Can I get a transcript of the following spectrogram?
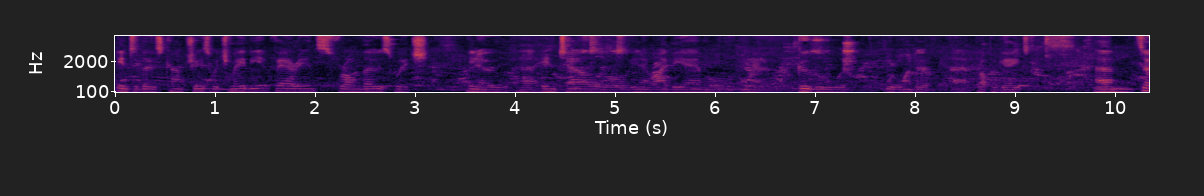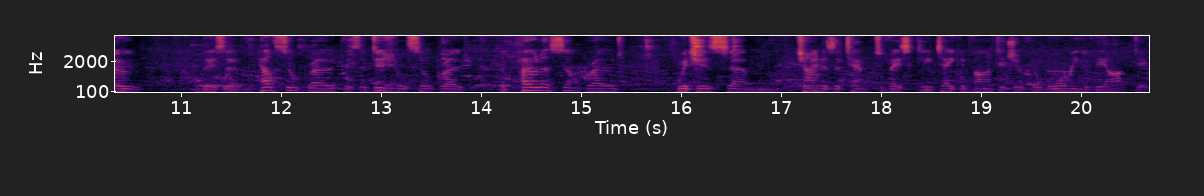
into those countries, which may be at variance from those which, you know, uh, Intel or you know IBM or you know Google would, would want to uh, propagate. Um, so there's a health Silk Road, there's a digital Silk Road, the polar Silk Road, which is um, China's attempt to basically take advantage of the warming of the Arctic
